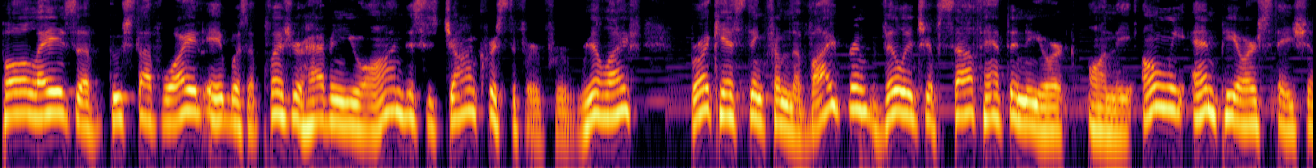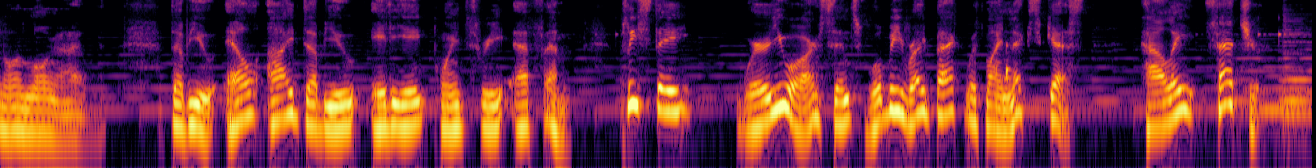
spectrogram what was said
Paul Leys of Gustave White, it was a pleasure having you on. This is John Christopher for Real Life, broadcasting from the vibrant village of Southampton, New York, on the only NPR station on Long Island, WLIW 88.3 FM. Please stay where you are, since we'll be right back with my next guest, Hallie Thatcher.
